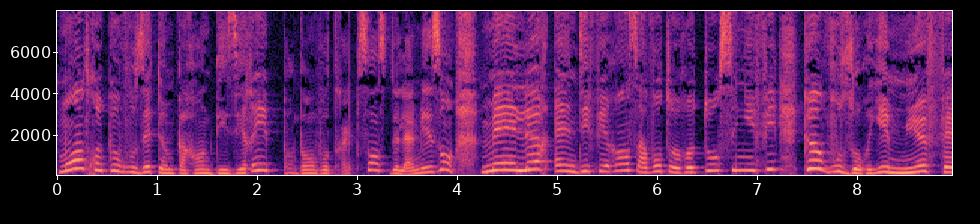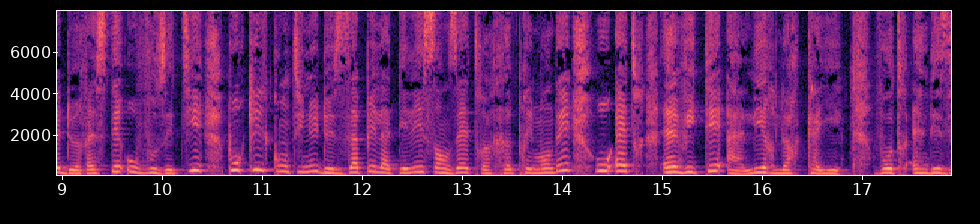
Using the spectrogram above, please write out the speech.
montre que vous êtes un parent désiré pendant votre absence de la maison. Mais leur indifférence à votre retour signifie que vous auriez mieux fait de rester où vous étiez pour qu'ils continuent de zapper la télé sans être réprimandés ou être invités à lire leur cahier. Votre indésirabilité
